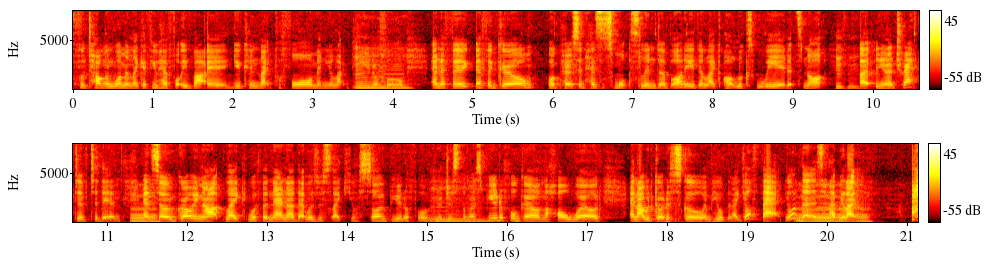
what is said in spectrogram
for Tongan women, like if you have fo'iva'e, you can like perform and you're like beautiful. And if a if a girl or a person has a small slender body, they're like, oh, it looks weird. It's not uh, you know attractive to them. And so growing up like with a nana that was just like, you're so beautiful. You're just the most beautiful girl in the whole world. And I would go to school and people would be like, you're fat. You're this. And I'd be like. I'm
